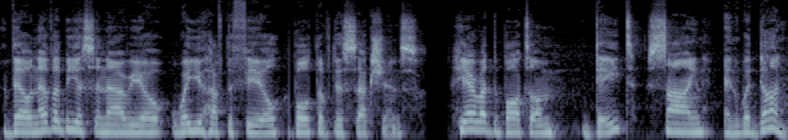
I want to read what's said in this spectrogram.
there'll never be a scenario where you have to fill both of these sections. Here at the bottom, date, sign, and we're done.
